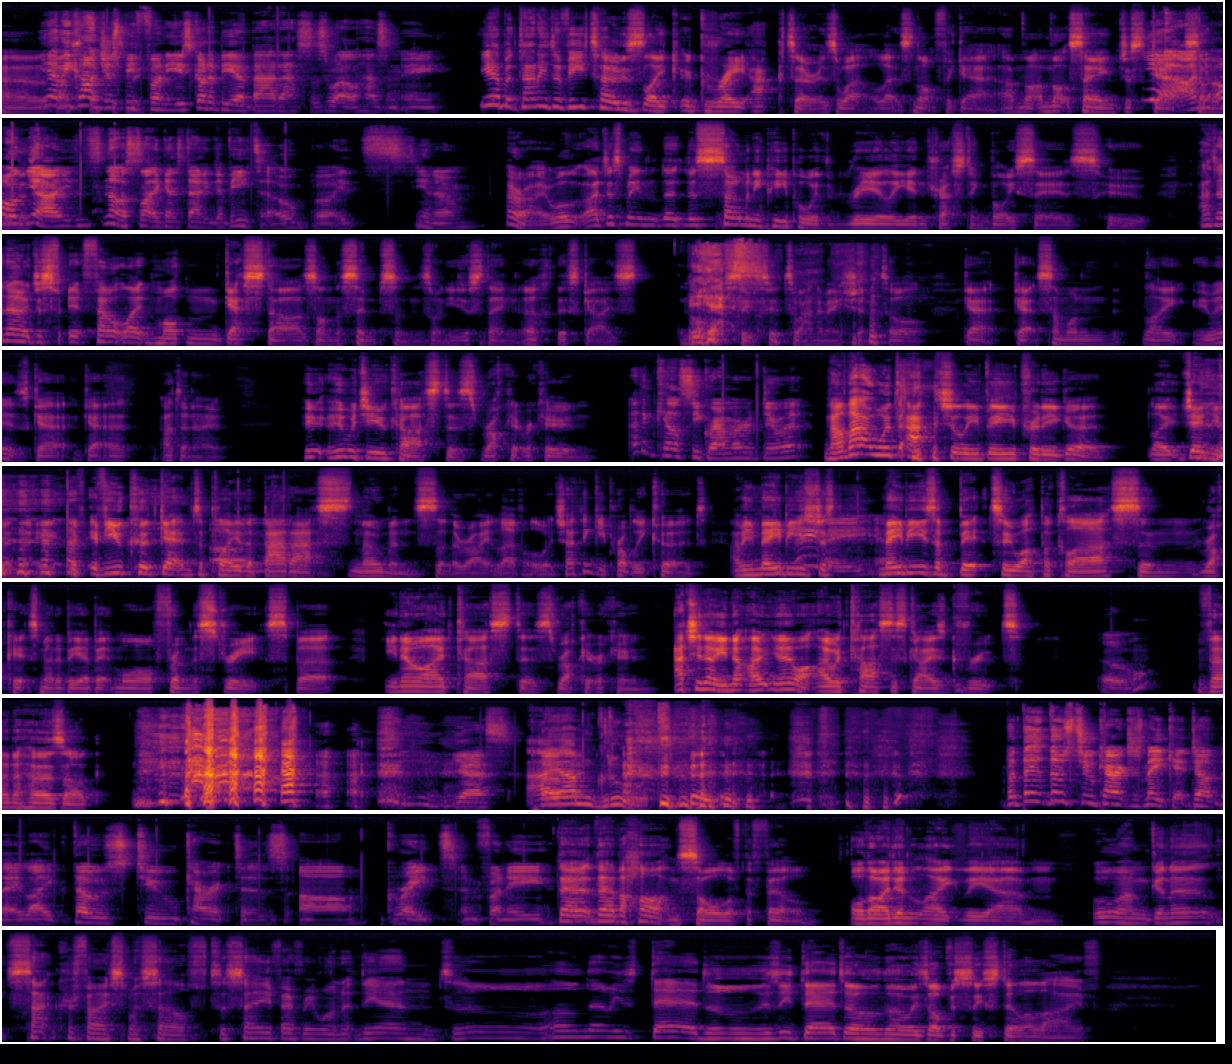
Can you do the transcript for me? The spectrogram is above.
yeah, that's- he can't just be me. funny. He's got to be a badass as well, hasn't he? Yeah, but Danny DeVito's like a great actor as well. Let's not forget. I'm not. I'm not saying just Yeah, get I, oh yeah. It's not a slight against Danny DeVito, but it's you know. All right. Well, I just mean that there's so many people with really interesting voices who I don't know. It just it felt like modern guest stars on The Simpsons when you just think, ugh, this guy's not Yes. suited to animation at all. Get get someone like who is get get a I don't know. Who who would you cast as Rocket Raccoon? I think Kelsey Grammer would do it. Now that would actually be pretty good. Like genuinely, if, if you could get him to play Oh, the no. badass moments at the right level, which I think he probably could. I mean, maybe he's just Maybe, yeah. maybe he's a bit too upper class, and Rocket's meant to be a bit more from the streets. But you know, I'd cast as Rocket Raccoon. Actually, no. You know, I, you know what? I would cast this guy as Groot, Oh. Werner Herzog. yes. I am Groot. But they, those two characters make it, don't they? Like those two characters are great and funny. They're and- they're the heart and soul of the film. Although I didn't like the um. Oh, I'm gonna sacrifice myself to save everyone at the end. Oh, oh no, he's dead. Oh, is he dead? Oh no, he's obviously still alive.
